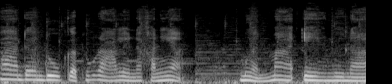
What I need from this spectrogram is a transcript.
พาเดินดูเกือบทุกร้านเลยนะคะเนี่ย เหมือนมาเองเลยนะ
